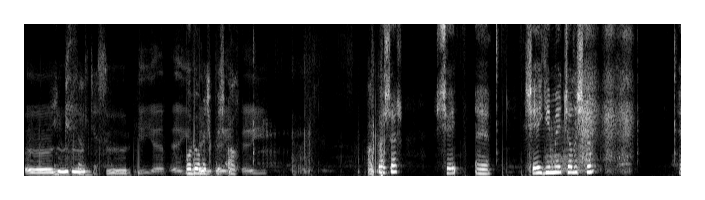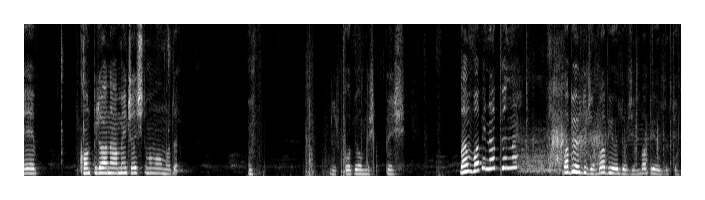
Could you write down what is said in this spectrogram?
ölürüm. Türkiye Bobby ona çıkmış, al. arkadaşlar şey e, şey girmeye çalıştım. E, bloğunu almaya çalıştım ama olmadı. Dur Bobby 1545. Lan Bobby ne yapıyorsun lan? Bobby öldüreceğim. Bobby öldüreceğim. Bobby öldüreceğim.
